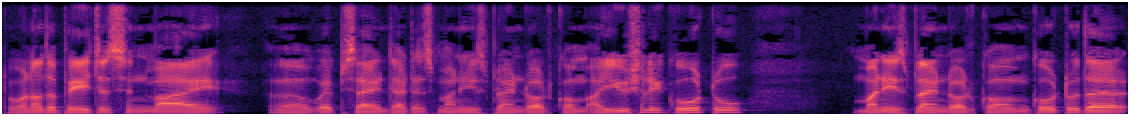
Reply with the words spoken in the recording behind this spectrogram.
to one of the pages in my uh, website that is moneyisblind.com I usually go to moneyisblind.com go to the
